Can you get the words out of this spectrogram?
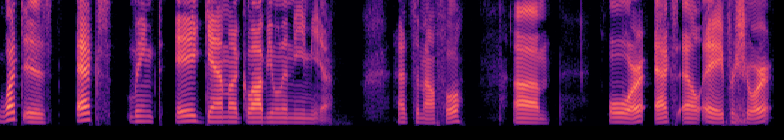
What is X-linked agammaglobulinemia? That's a mouthful. Um, or XLA for short,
